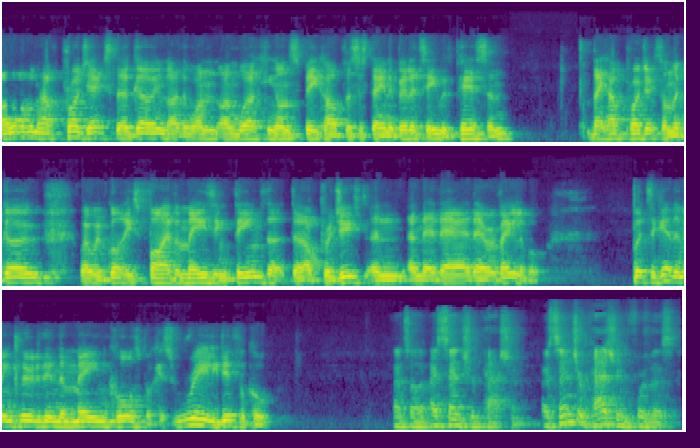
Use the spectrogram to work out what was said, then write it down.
a lot of them have projects that are going, like the one I'm working on, Speak Up for Sustainability with Pearson. They have projects on the go where we've got these five amazing themes that, that are produced and, and they're there, they're available. But to get them included in the main course book is really difficult. That's all. I sense your passion. I sense your passion for this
